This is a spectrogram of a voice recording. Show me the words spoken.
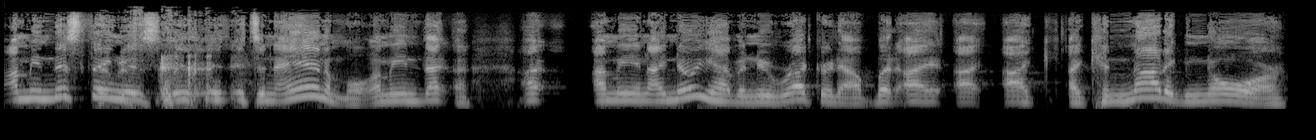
I mean, this thing is, it, it's an animal. I mean, that, I, I mean, I know you have a new record out, but I, I, I, I cannot ignore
